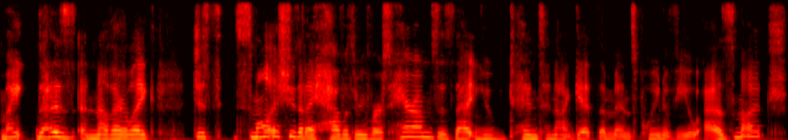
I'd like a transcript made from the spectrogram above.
my that is another like just small issue that I have with reverse harems is that you tend to not get the men's point of view as much.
